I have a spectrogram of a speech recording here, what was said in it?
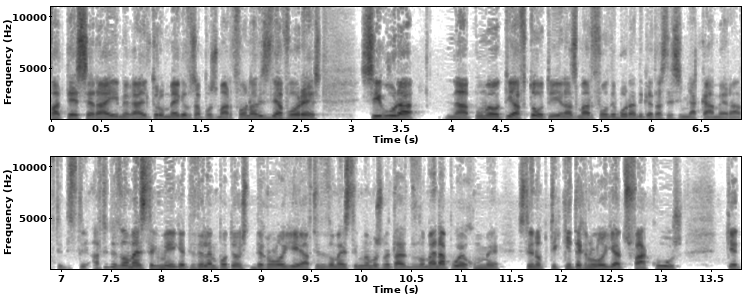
α4 ή μεγαλύτερο μέγεθος από smartphone να δεις διαφορές. Σίγουρα να πούμε ότι αυτό, ότι ένα smartphone δεν μπορεί να αντικαταστήσει μια κάμερα αυτή τη, αυτή τη δεδομένη στιγμή, γιατί δεν λέμε ποτέ όχι στην τεχνολογία. Αυτή τη δεδομένη στιγμή όμως με τα δεδομένα που έχουμε στην οπτική τεχνολογία, τους φακούς και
